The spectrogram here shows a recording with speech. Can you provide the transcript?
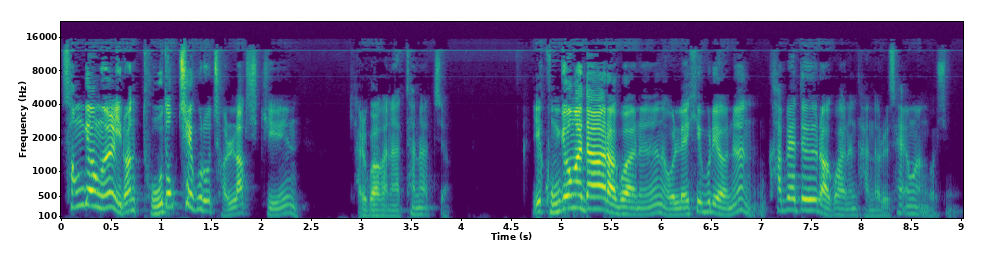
성경을 이런 도덕책으로 전락시킨 결과가 나타났죠. 이 공경하다라고 하는 원래 히브리어는 카베드라고 하는 단어를 사용한 것입니다.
